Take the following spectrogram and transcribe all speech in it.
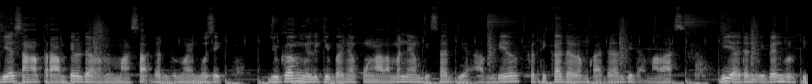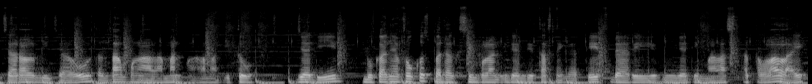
Dia sangat terampil dalam memasak dan bermain musik. Juga memiliki banyak pengalaman yang bisa dia ambil ketika dalam keadaan tidak malas. Dia dan Iben berbicara lebih jauh tentang pengalaman-pengalaman itu. Jadi, bukannya fokus pada kesimpulan identitas negatif dari menjadi malas atau lalai,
